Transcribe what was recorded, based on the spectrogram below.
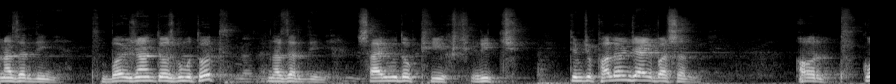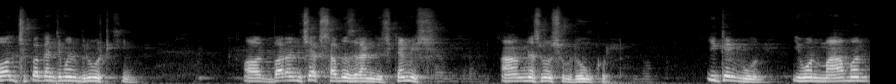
नज़र दिन जान तो गुमुत तोत नज़र दिन सारे दोप ठीक रिच तिम फलन जाए बसन और कल पकान तिमन ब्रोट किन और बरन सब्ज रंग कमिश आंगनस मन सह डूंकुल यह कम वोन यह वोन मामन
